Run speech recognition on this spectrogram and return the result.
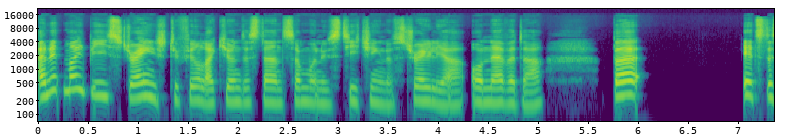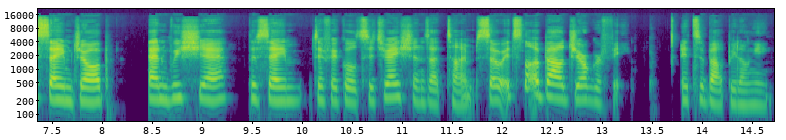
And it might be strange to feel like you understand someone who's teaching in Australia or Nevada, but it's the same job and we share the same difficult situations at times. So it's not about geography, it's about belonging.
